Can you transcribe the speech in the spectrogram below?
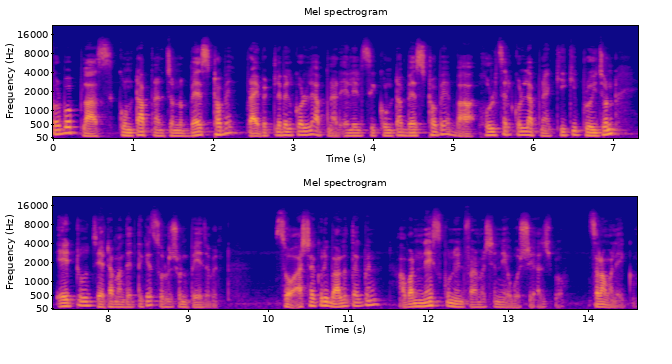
করব। প্লাস কোনটা আপনার জন্য বেস্ট হবে। প্রাইভেট লেভেল করলে আপনার এলএলসি কোনটা বেস্ট হবে বা হোলসেল করলে আপনার কী কী প্রয়োজন এ টু যেটা আমাদের থেকে সলিউশন পেয়ে যাবেন। সো আশা করি ভালো থাকবেন। আবার নেক্সট কোনো ইনফরমেশন নিয়ে অবশ্যই আসব। সালাম আলাইকুম।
